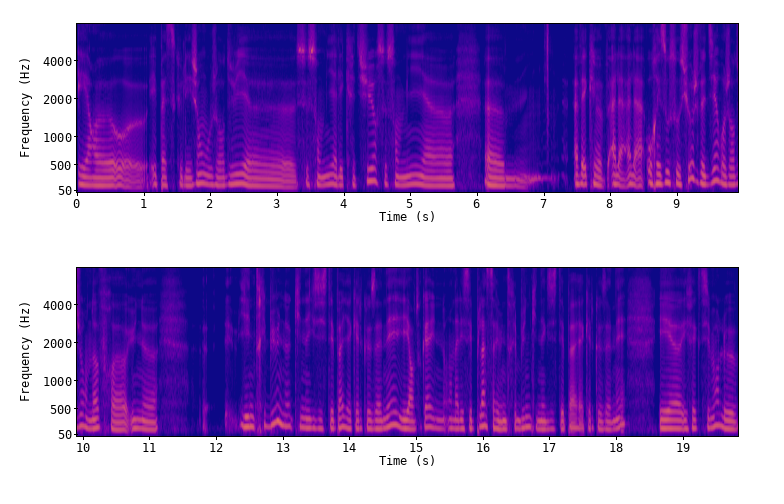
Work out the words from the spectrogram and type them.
et, euh, et parce que les gens aujourd'hui euh, se sont mis à l'écriture, se sont mis euh, euh, avec, euh, à la- à aux réseaux sociaux, je veux dire. Aujourd'hui, on offre euh, une. Il y a une tribune qui n'existait pas il y a quelques années, et en tout cas, une- on a laissé place à une tribune qui n'existait pas il y a quelques années. Et euh, effectivement, le,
